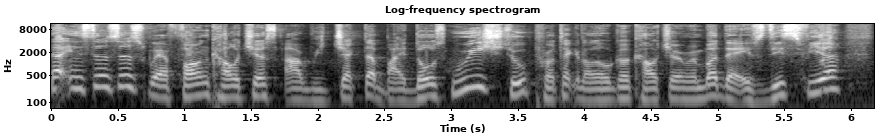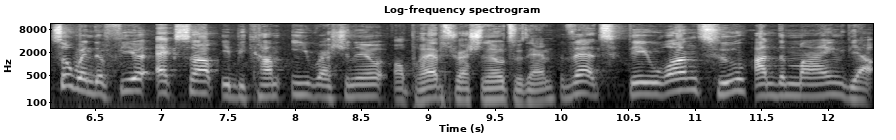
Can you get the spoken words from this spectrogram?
Are instances where foreign cultures are rejected by those who wish to protect the local culture. Remember, there is this fear. So when the fear acts up, it becomes irrational or perhaps rational to them that they want to undermine their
